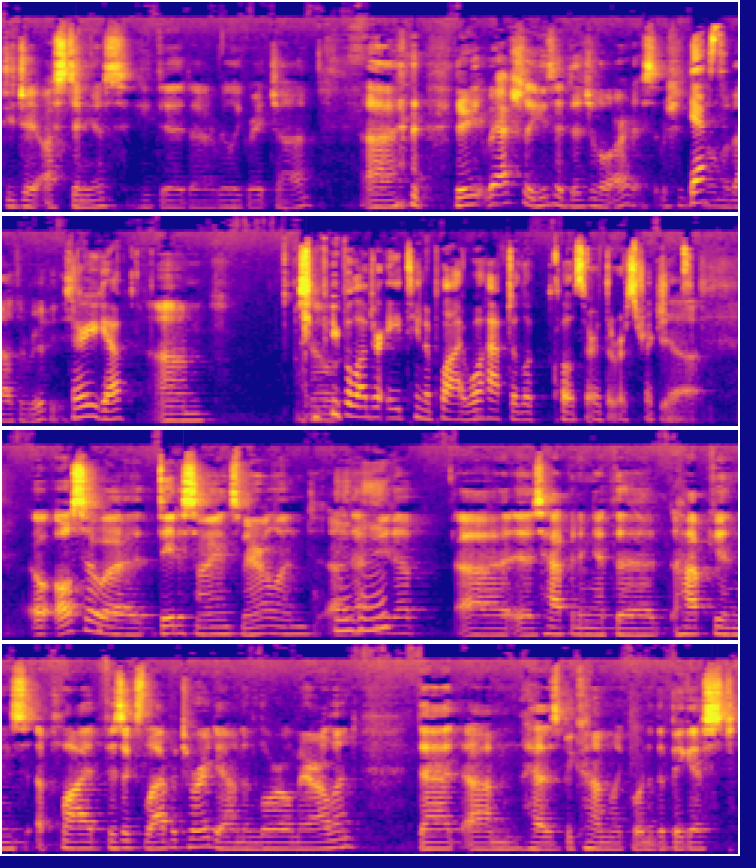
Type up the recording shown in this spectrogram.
DJ Austinius, he did a really great job. Uh, actually, he's a digital artist. We should Yes. tell him about the rubies. there you go. Um, so, People under 18 apply. We'll have to look closer at the restrictions. yeah. Oh, Also, uh, Data Science Maryland, uh, that meetup uh, is happening at the Hopkins Applied Physics Laboratory down in Laurel, Maryland. That um, has become like one of the biggest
